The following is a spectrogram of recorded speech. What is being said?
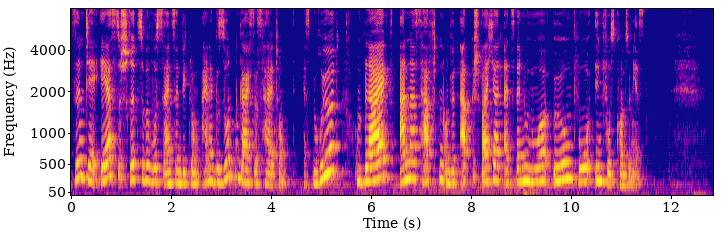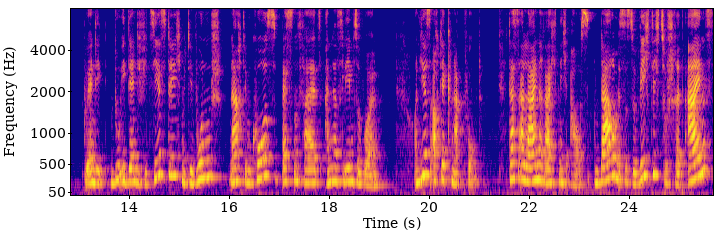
sind der erste Schritt zur Bewusstseinsentwicklung einer gesunden Geisteshaltung. Es berührt und bleibt anders haften und wird abgespeichert, als wenn du nur irgendwo Infos konsumierst. Du, du identifizierst dich mit dem Wunsch, nach dem Kurs bestenfalls anders leben zu wollen. Und hier ist auch der Knackpunkt. Das alleine reicht nicht aus. Und darum ist es so wichtig, zu Schritt 1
